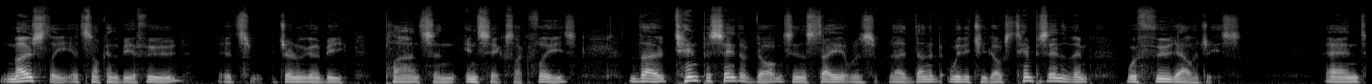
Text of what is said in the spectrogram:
Mostly, it's not going to be a food. It's generally going to be plants and insects like fleas. Though ten percent of dogs in a study that was uh, done with itchy dogs, ten percent of them were food allergies, and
